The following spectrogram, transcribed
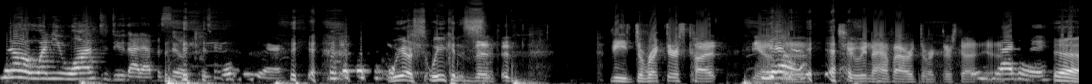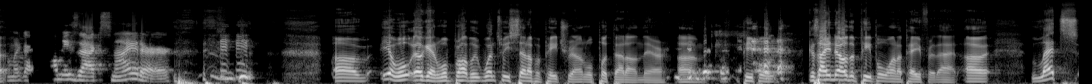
know when you want to do that episode because we'll be here. We are. We can. The the director's cut, you know, Yeah. the two and a half hour director's cut. Yeah. Exactly. Yeah. Oh my god, call me Zack Snyder. Um, yeah, well, again, we'll probably once we set up a Patreon, we'll put that on there. Um, people, because I know that people want to pay for that. Uh, let's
